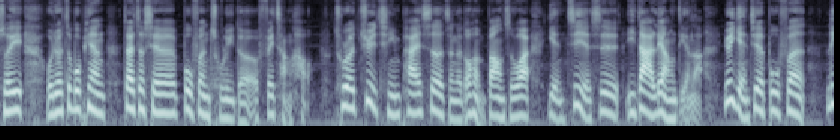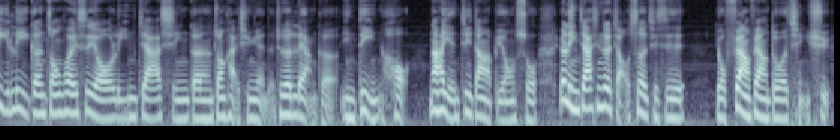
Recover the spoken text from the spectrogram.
所以我觉得这部片在这些部分处理的非常好。除了剧情拍摄整个都很棒之外，演技也是一大亮点啦。因为演技的部分，丽丽跟钟辉是由林嘉欣跟庄凯欣演的，就是两个影帝影后。那他演技当然不用说，因为林嘉欣这个角色其实有非常非常多的情绪。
